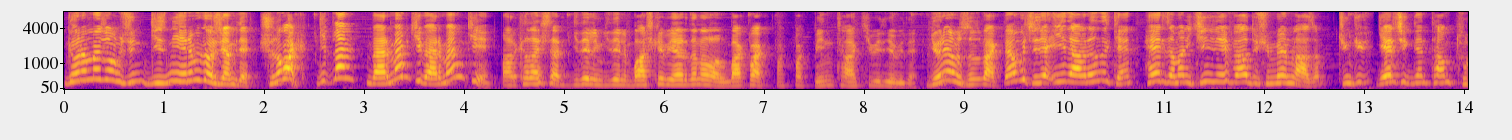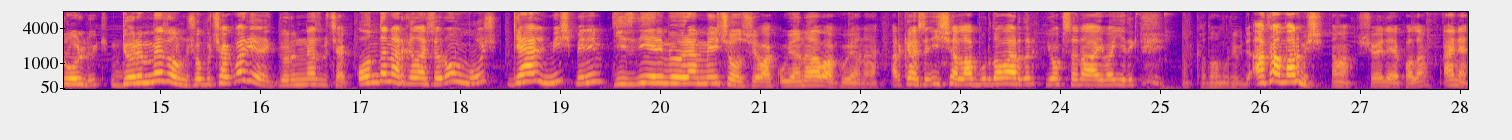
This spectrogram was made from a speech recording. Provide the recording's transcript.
Görünmez olmuşsun. Gizli yerimi göreceğim bir de. Şuna bak. Git lan. Vermem ki vermem ki. Arkadaşlar gidelim gidelim. Başka bir yerden alalım. Bak bak. Bak bak beni takip ediyor bir de. Görüyor musunuz? Bak ben bu çocuğa iyi davranırken her zaman ikinci defa düşünmem lazım. Çünkü gerçekten tam trollük. Görünmez olmuş o bıçak var ya görünmez bıçak. Ondan arkadaşlar olmuş. Gelmiş benim gizli yerimi öğrenmeye çalışıyor. Bak uyanığa bak uyanığa. Arkadaşlar inşallah burada vardır. Yoksa da ayva yedik. Arkadan vuruyor bir de. Aa tamam varmış. Tamam şöyle yapalım. Aynen.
